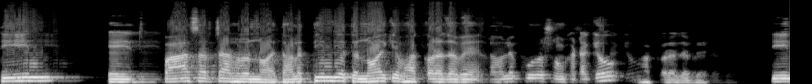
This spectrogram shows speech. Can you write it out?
তিন এই পাঁচ আর চার হলো নয়। তাহলে তিন দিয়ে তো নয় কে ভাগ করা যাবে। তাহলে পুরো সংখ্যাটাকেও ভাগ করা যাবে। তিন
